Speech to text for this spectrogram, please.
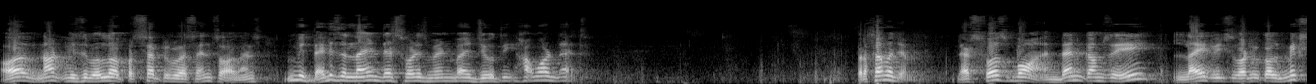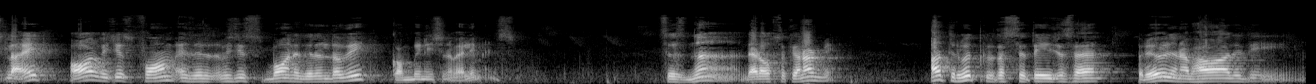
or not visible or perceptible by sense organs, maybe that is the light, that's what is meant by Jyoti. How about that? Prasamajam. That's first born, and then comes a light which is what we call mixed light, or which is formed as a, which is born as a result of a combination of elements. Says na, that also cannot be. Atrivut kritasya tejasa prayojana bhavaditi.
